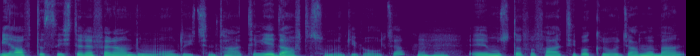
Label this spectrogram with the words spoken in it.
Bir haftası işte referandum olduğu için tatil. Yedi hafta sonu gibi olacak. Hı hı. E, Mustafa Fatih Bakır hocam ve ben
